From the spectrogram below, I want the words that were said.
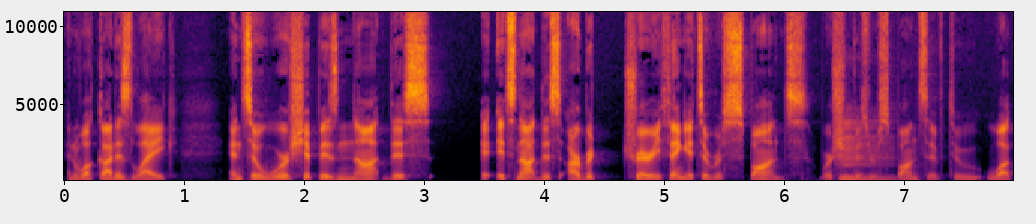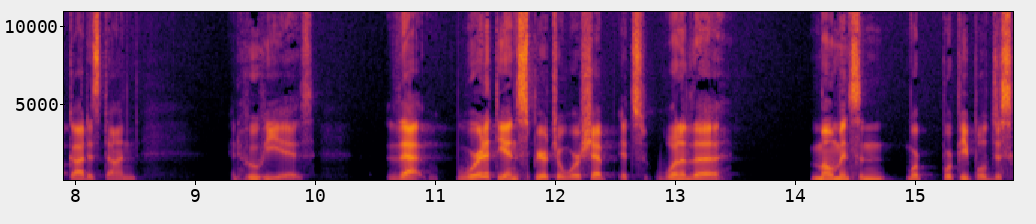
and what God is like. And so worship is not this it's not this arbitrary thing, it's a response. Worship is Mm. responsive to what God has done and who he is. That word at the end spiritual worship, it's one of the moments in where where people just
